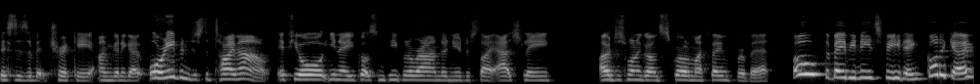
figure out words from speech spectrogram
this is a bit tricky, I'm gonna go, or even just a timeout. If you're, you know, you've got some people around and you're just like, actually, I just want to go and scroll on my phone for a bit. Oh, the baby needs feeding. Gotta go.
